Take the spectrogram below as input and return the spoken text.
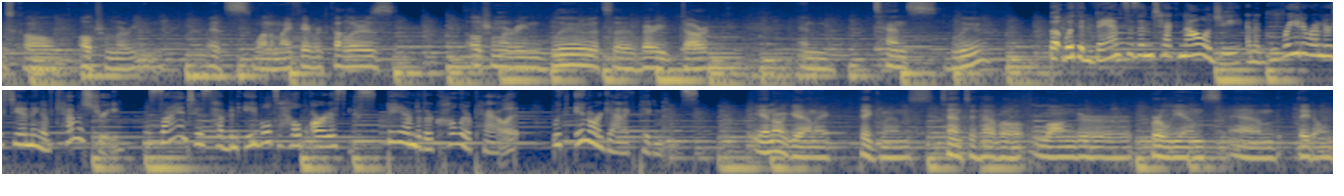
is called ultramarine. It's one of my favorite colors. Ultramarine blue, it's a very dark intense blue. But with advances in technology and a greater understanding of chemistry, scientists have been able to help artists expand their color palette with inorganic pigments. Inorganic pigments tend to have a longer brilliance and they don't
